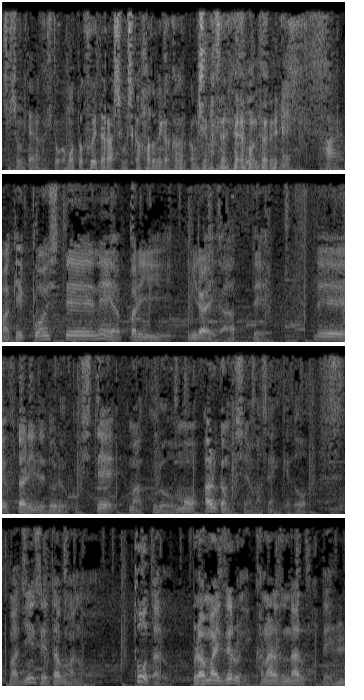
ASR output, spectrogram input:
社長みたいな人がもっと増えたら少子化歯止めがかかるかもしれませんね、本当に。ねはい。まあ、結婚してね、やっぱり未来があって、で2人で努力して、まあ、苦労もあるかもしれませんけど、まあ、人生多分あのトータルプラマイゼロに必ずなるので、うん。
